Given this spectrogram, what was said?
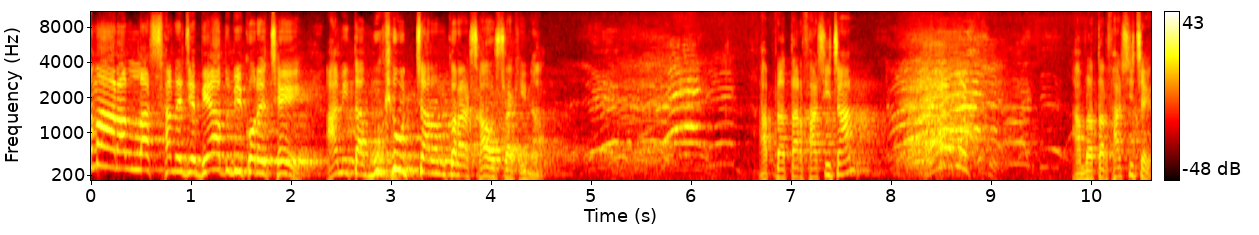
আমার আল্লাহর সানে যে বেয়াদুবি করেছে আমি তা মুখে উচ্চারণ করার সাহস রাখি না। আপনার তার ফাঁসি চান? আমরা তার ফাঁসি চাই।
